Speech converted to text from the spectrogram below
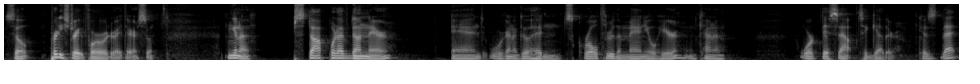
So pretty straightforward right there. So I'm going to stop what I've done there and we're going to go ahead and scroll through the manual here and kind of work this out together because that,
